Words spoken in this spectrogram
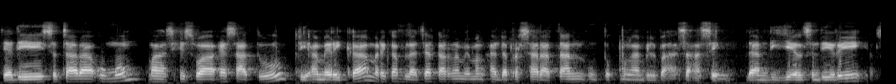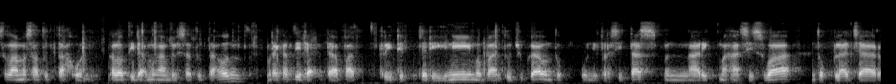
Jadi secara umum mahasiswa S1 di Amerika mereka belajar karena memang ada persyaratan untuk mengambil bahasa asing dan di Yale sendiri selama satu tahun. Kalau tidak mengambil satu tahun mereka tidak dapat kredit. Jadi ini membantu juga untuk universitas menarik mahasiswa untuk belajar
